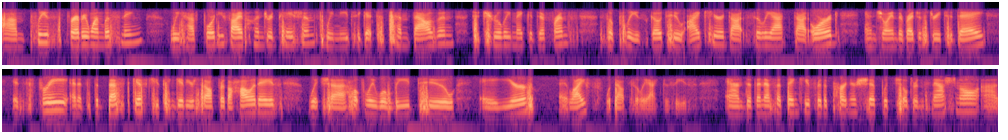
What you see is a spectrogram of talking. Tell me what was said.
Um, please, for everyone listening, we have 4,500 patients. We need to get to 10,000 to truly make a difference. So please go to icure.celiac.org and join the registry today. It's free and it's the best gift you can give yourself for the holidays, which uh, hopefully will lead to a year, a life without celiac disease. And uh, Vanessa, thank you for the partnership with Children's National. Uh,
